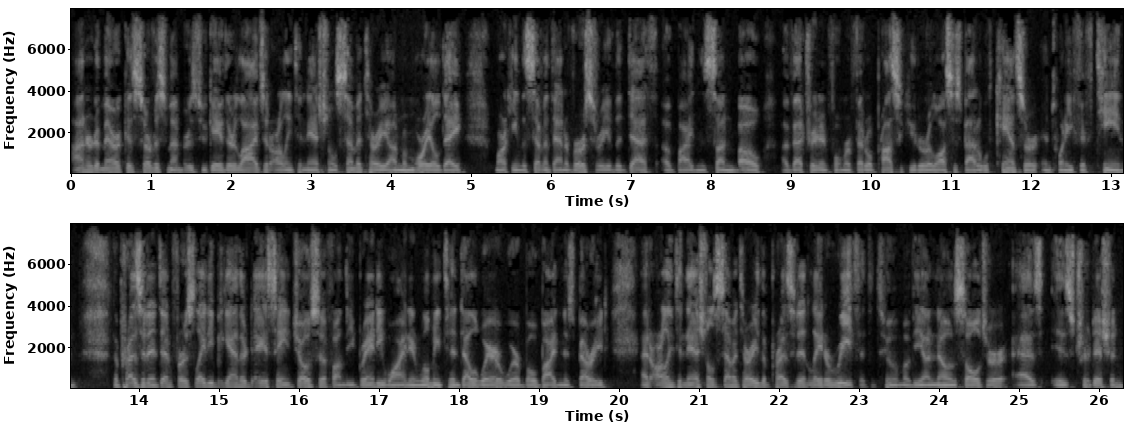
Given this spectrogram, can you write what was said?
honored America's service members who gave their lives at Arlington National Cemetery on Memorial Day, marking the seventh anniversary of the death of Biden's son Beau, a veteran and former federal prosecutor who lost his battle with cancer in 2015. The President and First Lady began their day at St. Joseph on the Brandywine in Wilmington, Delaware, where Beau Biden is buried. At Arlington National Cemetery, the President laid a wreath at the tomb of the unknown soldier soldier, as is tradition.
